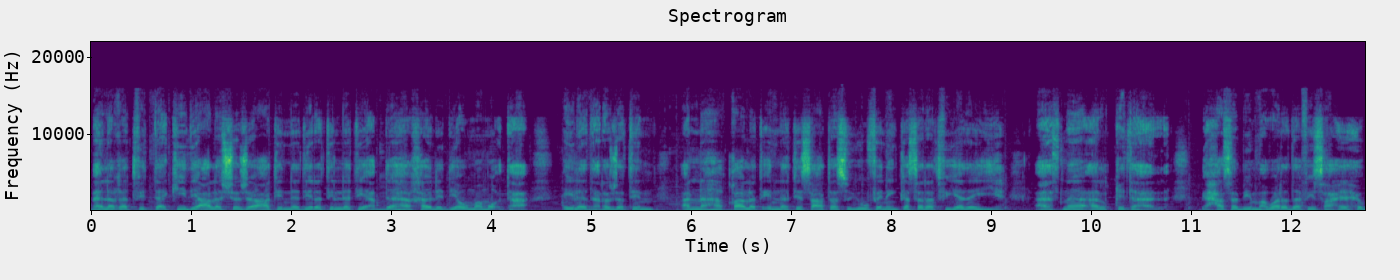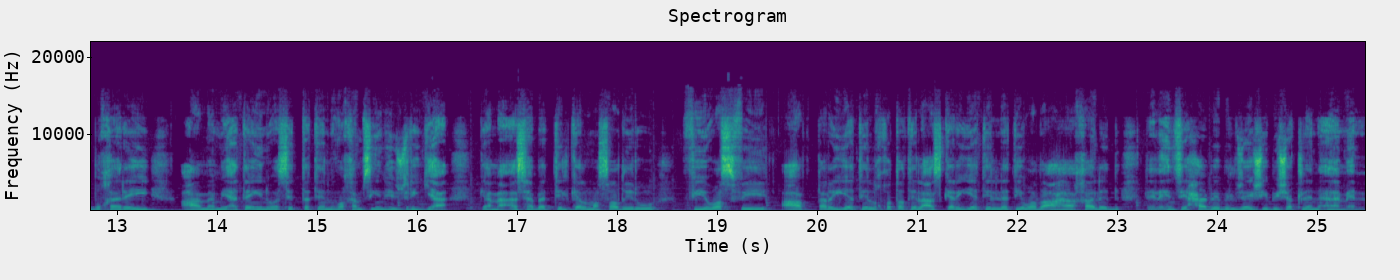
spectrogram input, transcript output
بالغت في التأكيد على الشجاعة النادرة التي أبداها خالد يوم مؤتة إلى درجة أنها قالت إن تسعة سيوف انكسرت في يديه أثناء القتال. بحسب ما ورد في صحيح بخاري عام 256 هجرية كما أسهبت تلك المصادر في وصف عبقرية الخطط العسكرية التي وضعها خالد للانسحاب بالجيش بشكل آمن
